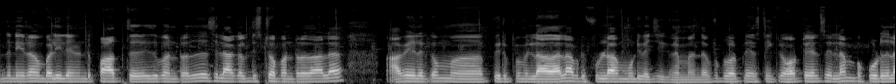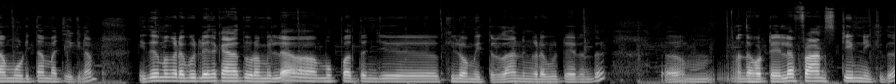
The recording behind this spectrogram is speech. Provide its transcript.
இந்த நேரம் வழியில் நின்று பார்த்து இது பண்ணுறது சில ஆக்கள் டிஸ்டர்ப் பண்ணுறதால அவைகளுக்கும் விருப்பம் இல்லாதால் அப்படி ஃபுல்லாக மூடி வச்சுக்கணும். இந்த ஃபுட்பால் பிளேஸ் நிற்கிற ஹோட்டல்ஸ் எல்லாம் இப்போ கூடுதலாக மூடி தான் வச்சுக்கணும். இது எங்களோட வீட்டிலேருந்து கிண தூரம் இல்லை முப்பத்தஞ்சு கிலோமீட்டர் தான் எங்களோட வீட்டிலேருந்து அந்த ஹோட்டலில் ஃப்ரான்ஸ் டீம் நிற்குது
